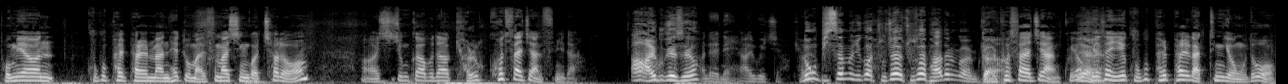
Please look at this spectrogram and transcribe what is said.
보면 9988만 해도 말씀하신 것처럼 어, 시중가보다 결코 싸지 않습니다. 아, 알고 계세요? 아, 네네 알고 있죠. 결, 너무 비싸면 이거 조사 조사 받아야 되는 거 아닙니까? 결코 싸지 않고요. 예. 그래서 이게 9988 같은 경우도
